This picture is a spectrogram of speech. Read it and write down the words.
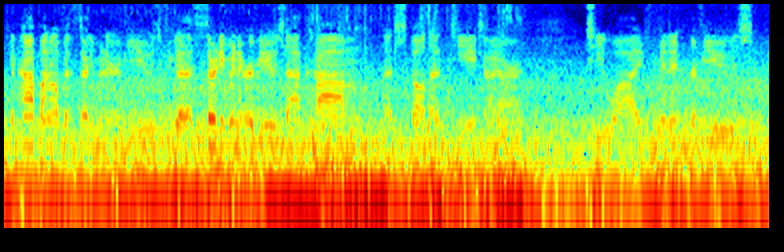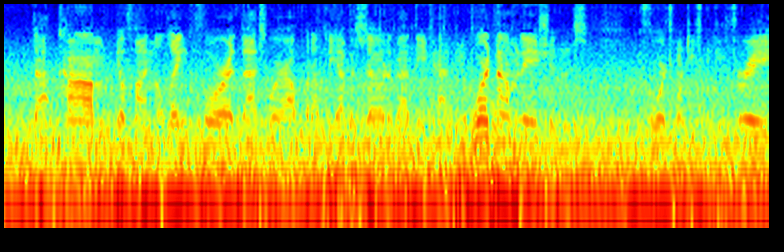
you can hop on over to 30 minute reviews. If you go to 30minutereviews.com, that's spelled out T H I R tyminutereviews.com. You'll find the link for it. That's where I'll put up the episode about the Academy Award nominations for 2023.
